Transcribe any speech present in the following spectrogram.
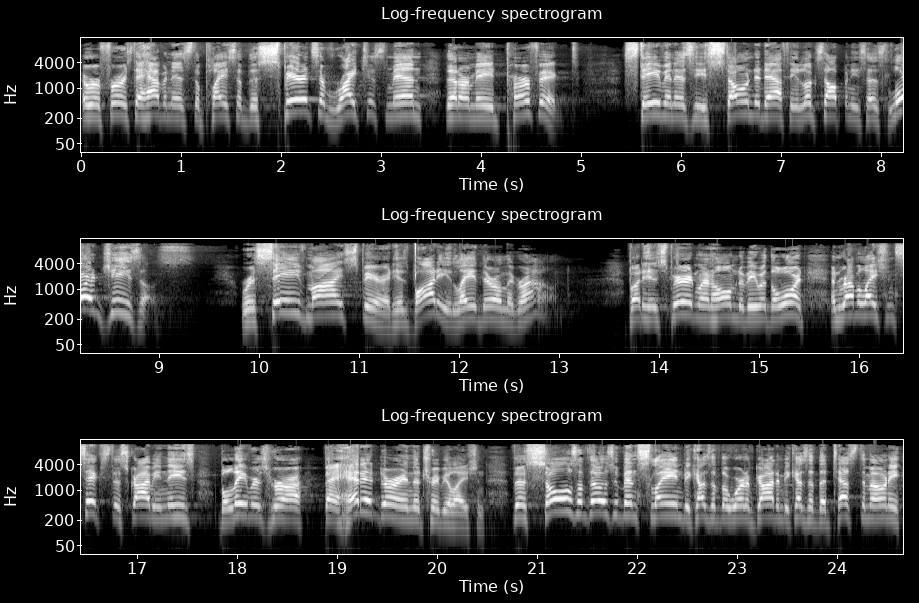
refers to heaven as the place of the spirits of righteous men that are made perfect. Stephen, as he's stoned to death, he looks up and he says, Lord Jesus, receive my spirit. His body laid there on the ground. But his spirit went home to be with the Lord. And Revelation 6 describing these believers who are beheaded during the tribulation. The souls of those who've been slain because of the word of God and because of the testimony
